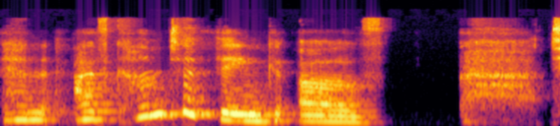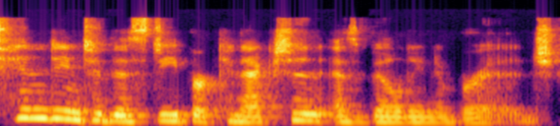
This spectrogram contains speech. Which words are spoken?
And I've come to think of tending to this deeper connection as building a bridge.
